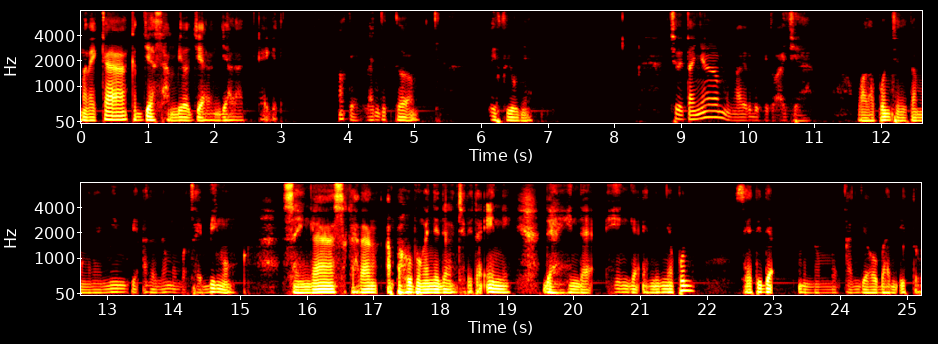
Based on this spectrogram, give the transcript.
mereka kerja sambil jalan-jalan kayak gitu. Oke lanjut ke reviewnya. Ceritanya mengalir begitu aja. Walaupun cerita mengenai mimpi Aruna membuat saya bingung. Sehingga sekarang apa hubungannya dengan cerita ini? Dan hingga, hingga endingnya pun saya tidak menemukan jawaban itu.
